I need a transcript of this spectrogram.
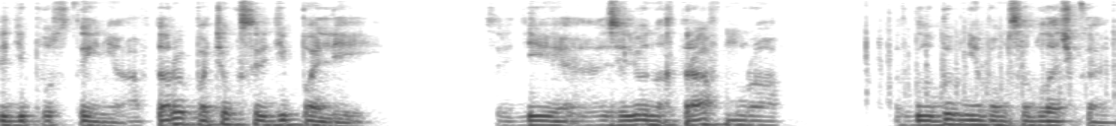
среди пустыни, а второй потек среди полей, среди зеленых трав мурав, под голубым небом с облачками.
